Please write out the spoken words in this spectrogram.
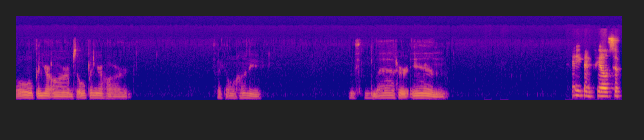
Open your arms, open your heart. It's like, oh, honey, just let her in. It even feels a-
